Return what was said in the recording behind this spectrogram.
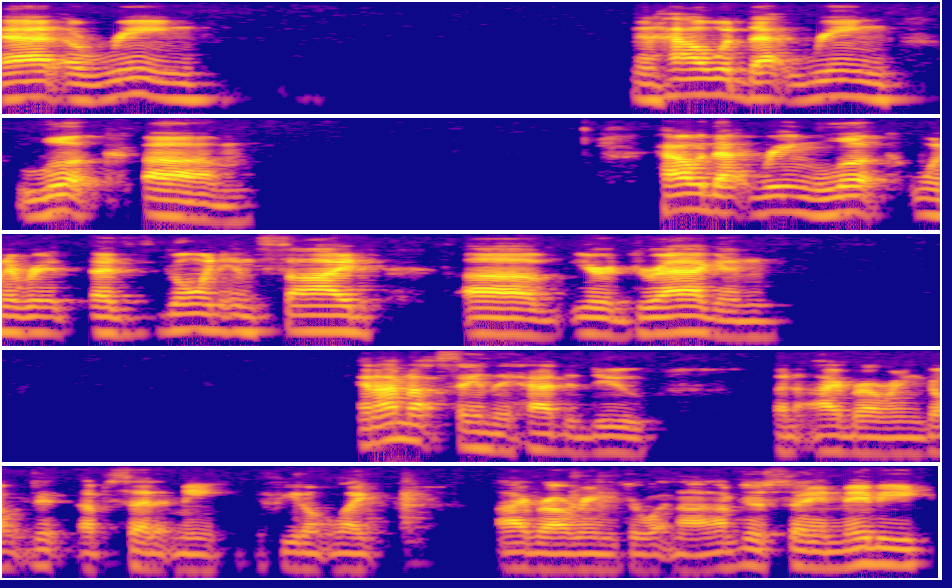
add a ring, and how would that ring look? Um, how would that ring look whenever it, it's going inside of your dragon? and I'm not saying they had to do an eyebrow ring. Don't get upset at me if you don't like eyebrow rings or whatnot. I'm just saying maybe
